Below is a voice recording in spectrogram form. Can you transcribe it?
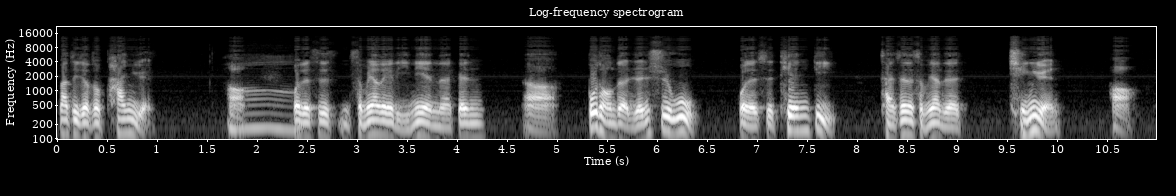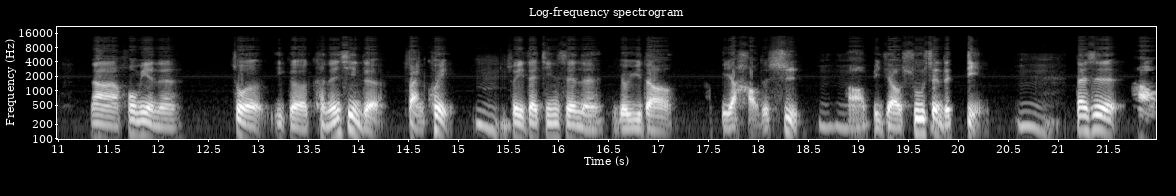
那这叫做攀缘，啊，哦、或者是什么样的一个理念呢？跟啊不同的人事物或者是天地产生了什么样的情缘，啊，那后面呢做一个可能性的反馈，嗯，所以在今生呢你就遇到。比较好的事，嗯，好，比较殊胜的景，嗯，但是好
